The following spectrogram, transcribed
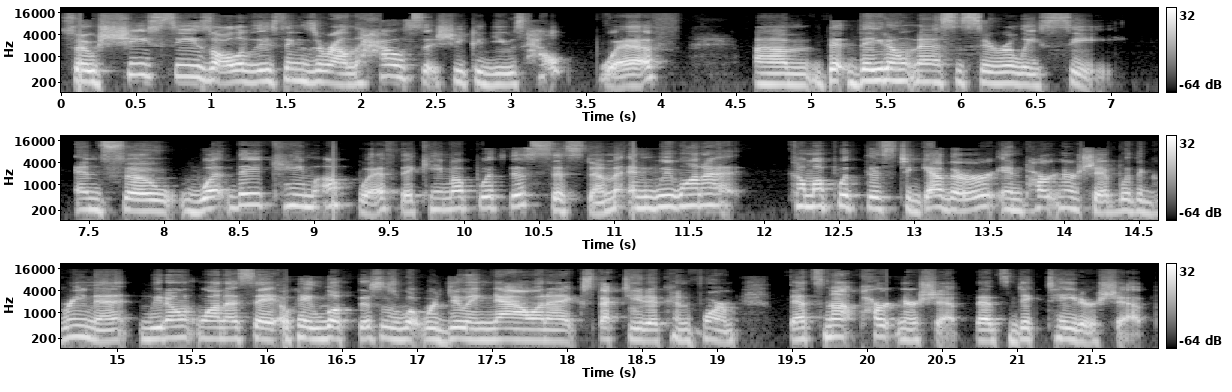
So she sees all of these things around the house that she could use help with um, that they don't necessarily see. And so, what they came up with, they came up with this system, and we want to come up with this together in partnership with agreement. We don't want to say, okay, look, this is what we're doing now, and I expect you to conform. That's not partnership, that's dictatorship.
